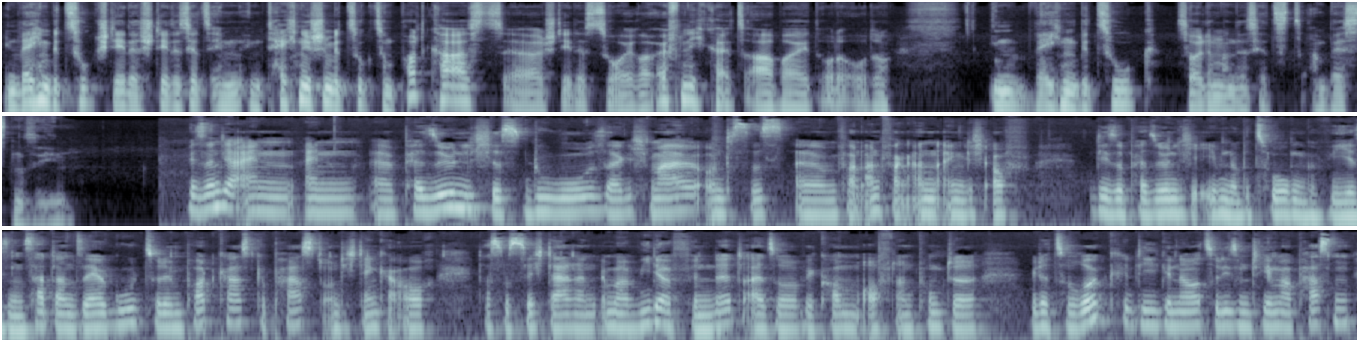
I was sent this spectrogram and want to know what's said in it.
In welchem Bezug steht es? Steht es jetzt im, im technischen Bezug zum Podcast? Äh, steht es zu eurer Öffentlichkeitsarbeit oder, oder in welchem Bezug sollte man das jetzt am besten sehen? Wir sind ja ein, ein äh, persönliches Duo, sage ich mal, und es ist ähm, von Anfang an eigentlich auf diese persönliche Ebene bezogen gewesen. Es hat dann sehr gut zu dem Podcast gepasst und ich denke auch, dass es sich darin immer wieder findet. Also wir kommen oft an Punkte wieder zurück, die genau zu diesem Thema passen.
